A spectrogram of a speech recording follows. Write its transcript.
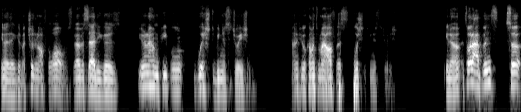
You know, they get my children off the wall. So the Rebbe said, he goes, you don't know how many people wish to be in your situation. How many people come into my office wish to be in your situation? You know, it's what happens. So,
